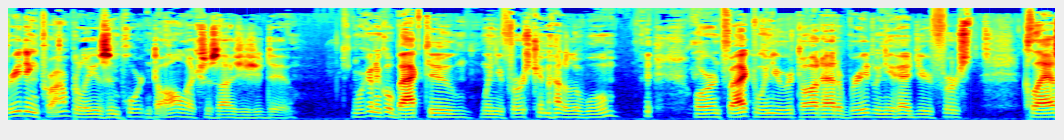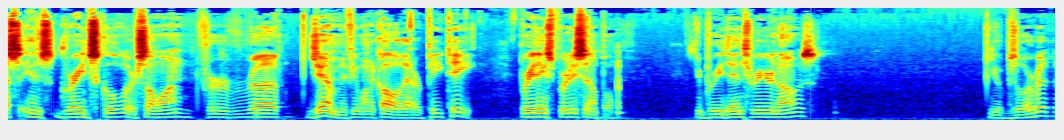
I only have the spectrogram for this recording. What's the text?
Breathing properly is important to all exercises you do. We're going to go back to when you first came out of the womb, or in fact, when you were taught how to breathe when you had your first class in grade school or so on for uh, gym, if you want to call it that, or PT. Breathing's pretty simple. You breathe in through your nose, you absorb it,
